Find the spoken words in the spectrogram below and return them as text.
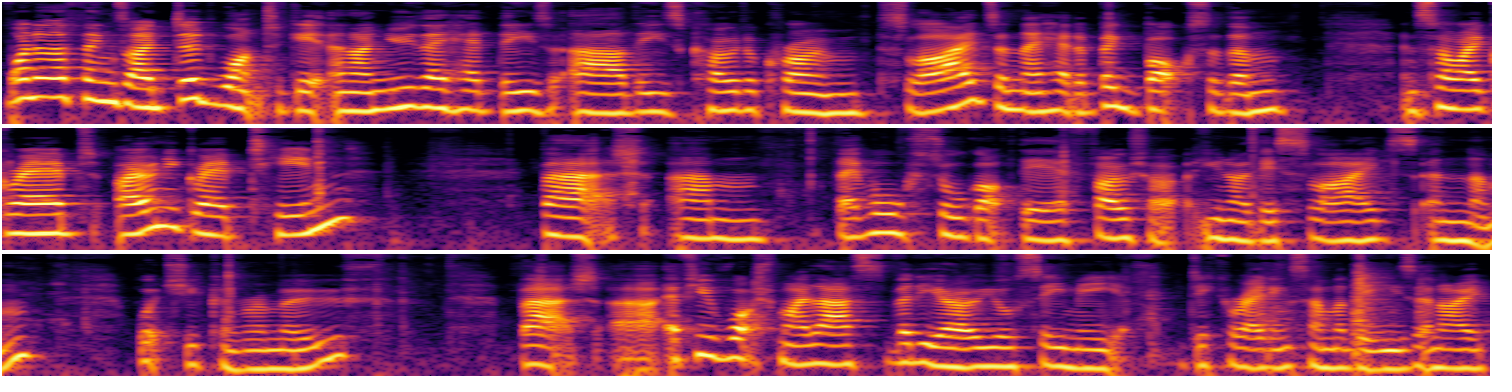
One of the things I did want to get, and I knew they had these uh, these Kodachrome slides, and they had a big box of them. And so I grabbed, I only grabbed 10, but um, they've all still got their photo, you know, their slides in them, which you can remove. But uh, if you've watched my last video, you'll see me decorating some of these, and I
